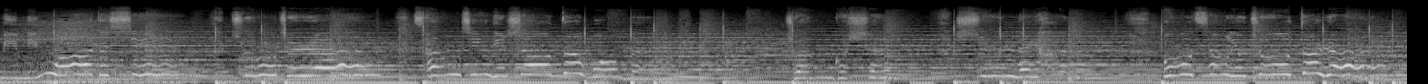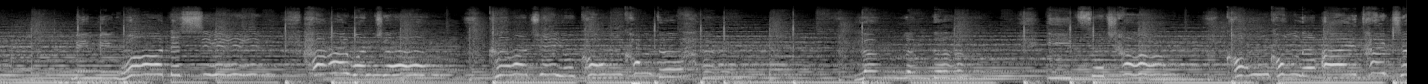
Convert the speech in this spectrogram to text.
明明我的心住着人，曾经年少的我们，转过身是泪痕，不曾留住的人。空空的爱太真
